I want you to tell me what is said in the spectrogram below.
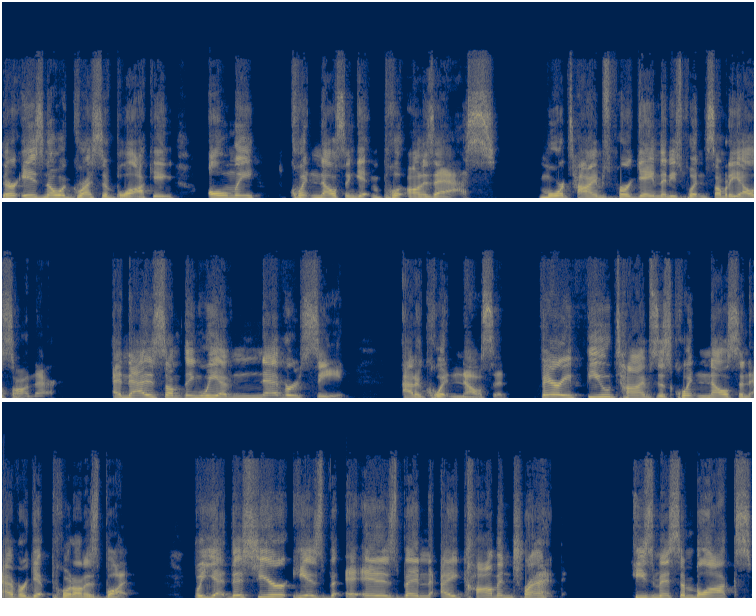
There is no aggressive blocking. Only Quenton Nelson getting put on his ass more times per game than he's putting somebody else on there. And that is something we have never seen out of Quenton Nelson. Very few times does Quenton Nelson ever get put on his butt. But yet this year, he has it has been a common trend. He's missing blocks.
